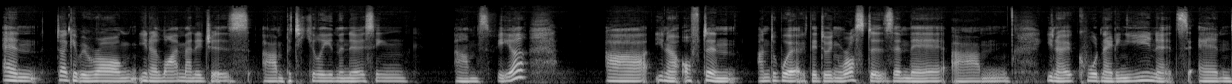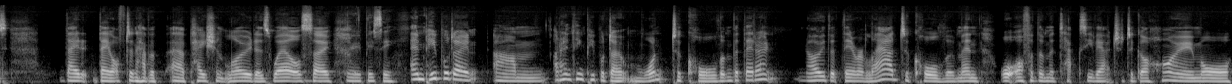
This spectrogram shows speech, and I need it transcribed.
And don't get me wrong, you know, line managers, um, particularly in the nursing um, sphere, are, you know, often underworked. They're doing rosters and they're, um, you know, coordinating units and they they often have a, a, patient load as well. So very busy. And people don't. Um, I don't think people don't want to call them, but they don't know that they're allowed to call them and or offer them a taxi voucher to go home or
